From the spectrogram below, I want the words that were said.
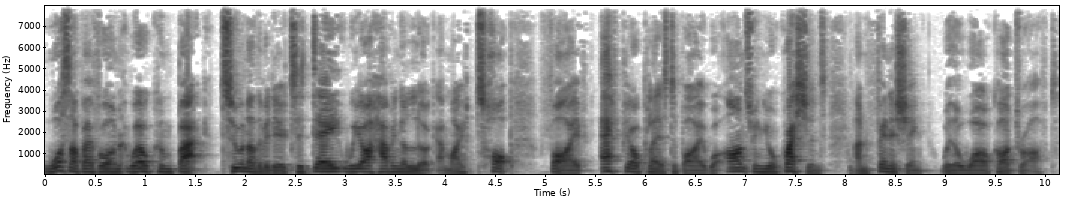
What's up, everyone? Welcome back to another video. Today, we are having a look at my top five FPL players to buy. We're answering your questions and finishing with a wildcard draft.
